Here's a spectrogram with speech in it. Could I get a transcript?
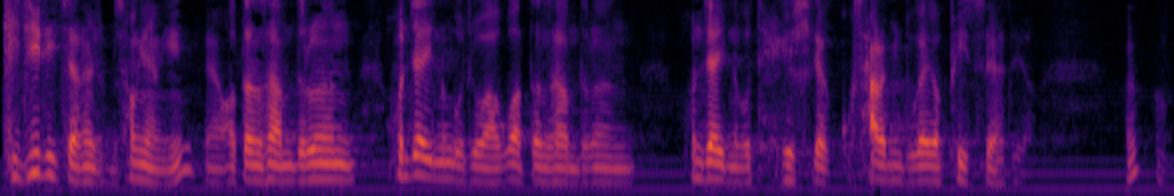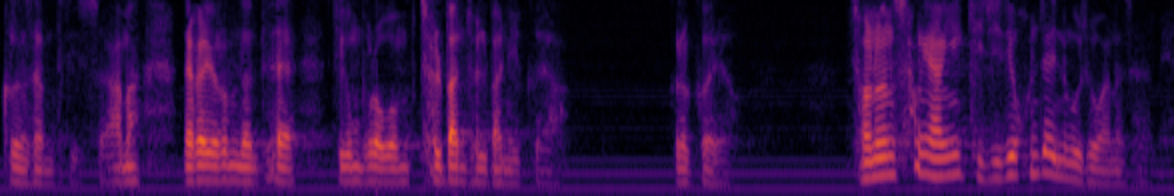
기질이 있잖아요, 좀 성향이. 어떤 사람들은 혼자 있는 거 좋아하고 어떤 사람들은 혼자 있는 거 되게 싫어. 꼭 사람이 누가 옆에 있어야 돼요. 어? 그런 사람들이 있어요. 아마 내가 여러분들한테 지금 물어보면 절반 절반일 거야. 그럴 거예요. 저는 성향이 기질이 혼자 있는 거 좋아하는 사람이에요.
